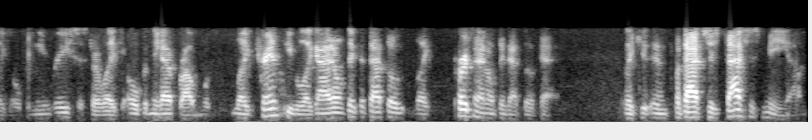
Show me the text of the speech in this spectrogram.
like openly racist or like openly have problem with like trans people. Like I don't think that that's like personally I don't think that's okay. Like and, but that's just that's just me. Um,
